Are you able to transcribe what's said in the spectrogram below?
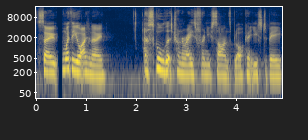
So whether you're, I don't know, a school that's trying to raise for a new science block, and it used to be,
